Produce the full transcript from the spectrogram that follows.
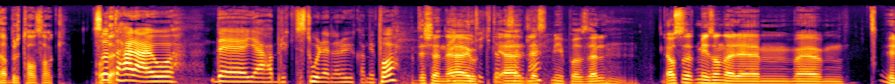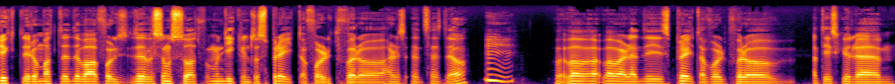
Ja, brutal sak. Og Så det- dette her er jo det jeg har brukt store deler av uka mi på. Det skjønner jeg. Jeg har, gjort, jeg har lest mye på det selv. Jeg har også sett mye sånn derre um, um, rykter om at det var folk det- som så at man gikk rundt og sprøyta folk for å Har du sett det òg? Mm. Hva, hva, hva var det? De sprøyta folk for å At de skulle um,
